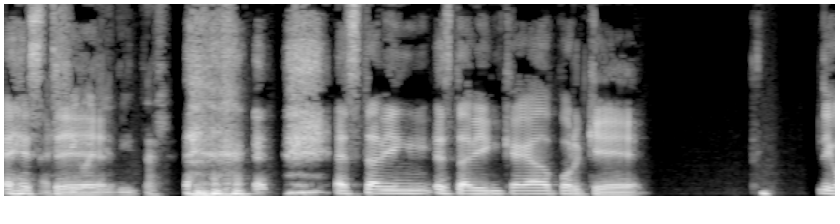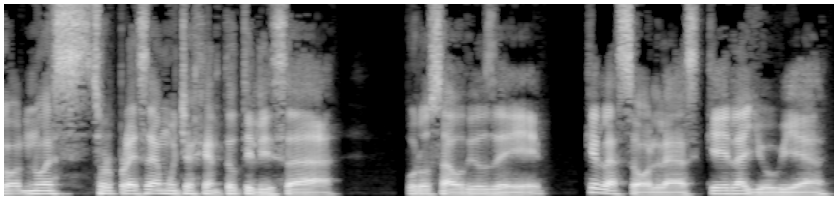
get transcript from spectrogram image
este está bien, está bien cagado porque digo, no es sorpresa, mucha gente utiliza puros audios de que las olas, que la lluvia,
